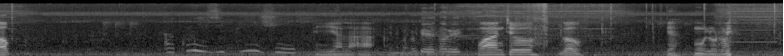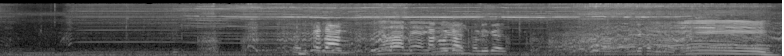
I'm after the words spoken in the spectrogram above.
Up. Aku easy peasy. Iyalah. Oke, tarik. One, two, go. Ya, ngulur nih. Edan. Jalan. Aku Ambil gas, ambil gas. Ambil ambil gas.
